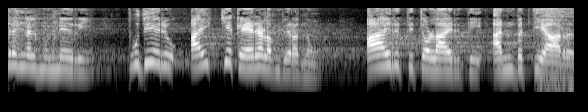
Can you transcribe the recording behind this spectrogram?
സമരങ്ങൾ മുന്നേറി പുതിയൊരു ഐക്യ കേരളം പിറന്നു. ആയിരത്തി തൊള്ളായിരത്തി അൻപത്തിയാറ്.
